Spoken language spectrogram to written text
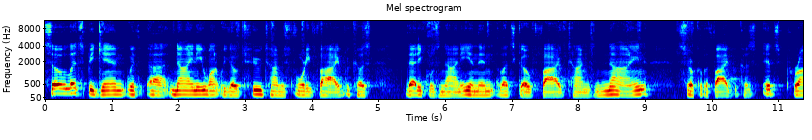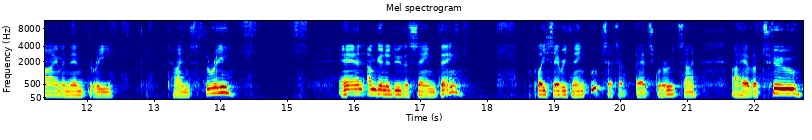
So let's begin with uh, 90. Why don't we go 2 times 45 because that equals 90. And then let's go 5 times 9. Circle the 5 because it's prime. And then 3 times 3. And I'm going to do the same thing. Place everything. Oops, that's a bad square root sign. I have a 2,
